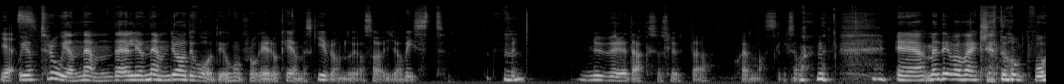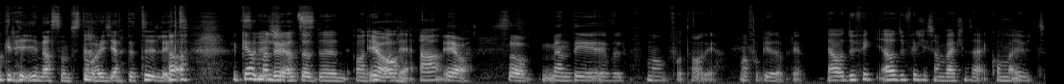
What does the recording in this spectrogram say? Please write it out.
Yes. Och jag tror jag nämnde, eller jag nämnde ADHD och hon frågade är det okej om jag skriver om det och jag sa ja, visst. För Mm. Nu är det dags att sluta skämmas. Liksom. eh, men det var verkligen de två grejerna som står jättetydligt. Ja, Hur gammal du är känns- du har ADHD? Ja. Ja. Ja, så, men det är väl, man får ta det. Man får bjuda på det. Ja, och du fick, ja, du fick liksom verkligen så komma ut,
